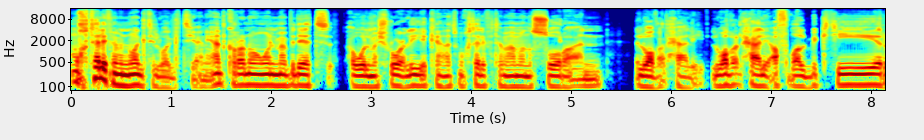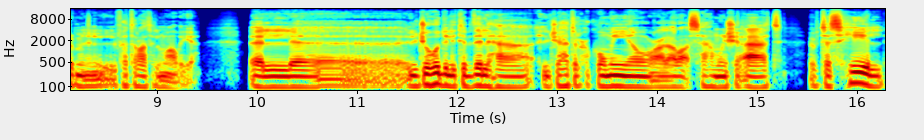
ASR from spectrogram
مختلفة من وقت لوقت. يعني أذكر أنه أول ما بديت أول مشروع لي كانت مختلفة تماما الصورة عن الوضع الحالي. الوضع الحالي أفضل بكثير من الفترات الماضية. الجهود اللي تبذلها الجهات الحكومية وعلى رأسها منشآت بتسهيل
